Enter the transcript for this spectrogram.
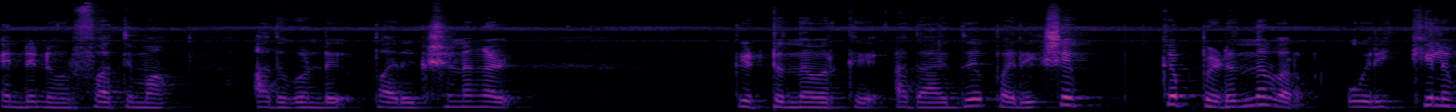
എന്റെ നൂർ ഫാത്തിമ. അതുകൊണ്ട് പരീക്ഷണങ്ങൾ കിട്ടുന്നവർക്ക് അതായത് പരീക്ഷിക്കപ്പെടുന്നവർ ഒരിക്കലും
